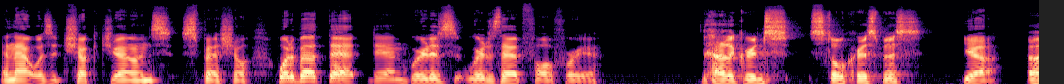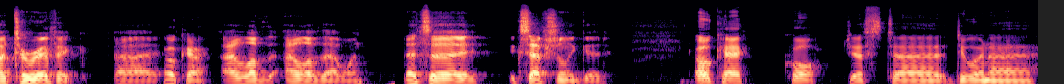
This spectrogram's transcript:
and that was a Chuck Jones special. What about that, Dan? Where does where does that fall for you? How the Grinch Stole Christmas. Yeah. Oh, terrific! Uh, Okay. I love th- I love that one. That's uh, exceptionally good. Okay, cool. Just uh, doing a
